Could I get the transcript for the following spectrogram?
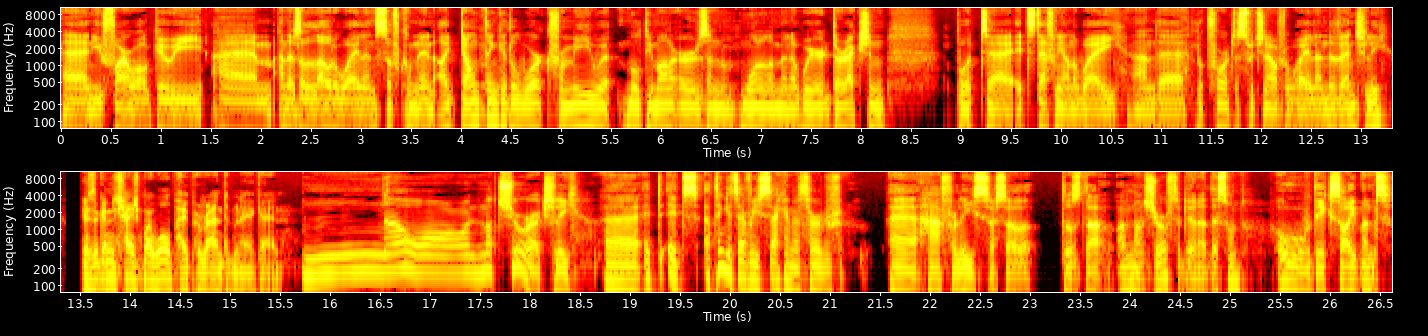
uh, new firewall GUI, um, and there's a load of Wayland stuff coming in. I don't think it'll work for me with multi monitors and one of them in a weird direction, but uh, it's definitely on the way, and uh, look forward to switching over to Wayland eventually. Is it going to change my wallpaper randomly again? No, I'm not sure actually. Uh, it, it's I think it's every second or third uh, half release or so that does that. I'm not sure if they're doing it this one. Oh, the excitement!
